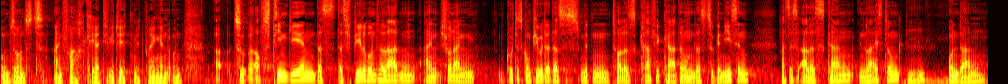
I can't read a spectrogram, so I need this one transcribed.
und sonst einfach Kreativität mitbringen und äh, zu, aufs Team gehen, das, das Spiel runterladen, ein, schon ein gutes Computer, das ist mit ein tolles Grafikkarte, um das zu genießen, was es alles kann in Leistung. Und dann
